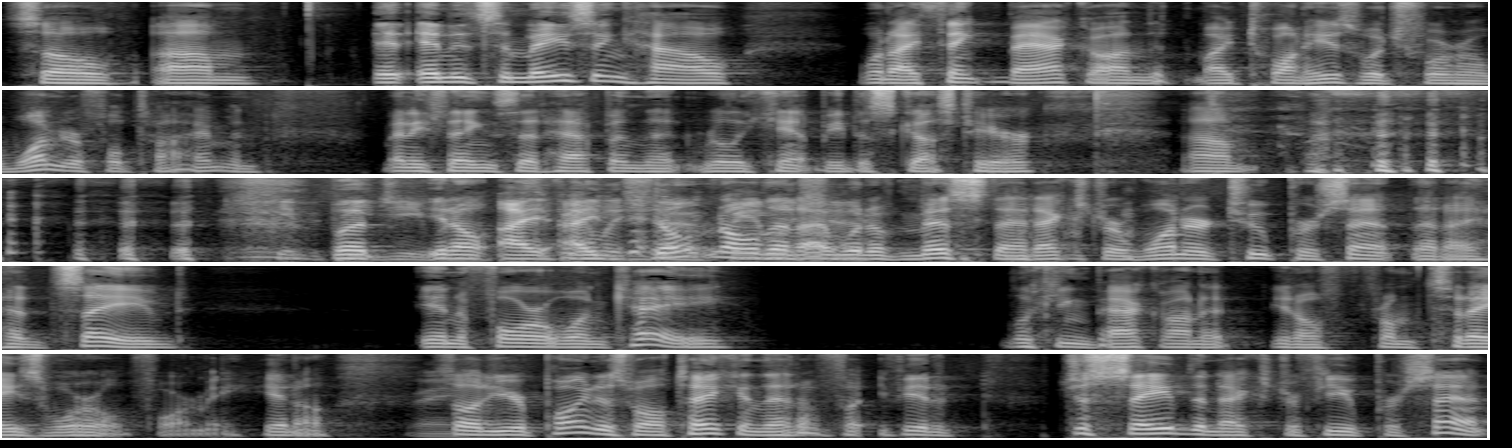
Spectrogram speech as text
So, um, and, and it's amazing how when I think back on the, my 20s, which were a wonderful time and many things that happened that really can't be discussed here. Um, but you know, I, I don't know that I would have missed that extra one or two percent that I had saved in a 401k. Looking back on it, you know, from today's world for me, you know. So your point is well taken that if if you had just saved an extra few percent,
